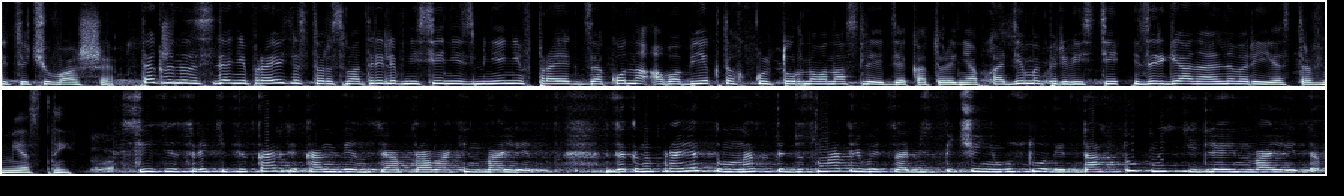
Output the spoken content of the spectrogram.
юстиции Чуваши. Также на заседании правительства рассмотрели внесение изменений в проект закона об объектах культурного наследия, которые необходимо перевести из регионального реестра в местный. В связи с ратификацией Конвенции о правах инвалидов законопроектом у нас предусматривается обеспечение условий доступности для инвалидов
